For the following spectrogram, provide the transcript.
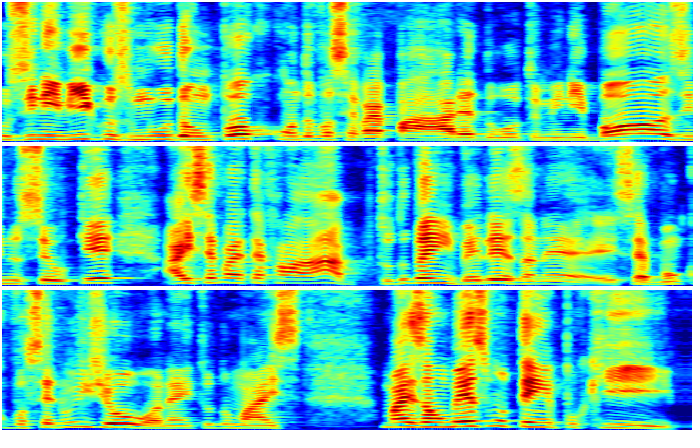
os inimigos mudam um pouco quando você vai pra área do outro mini boss e não sei o que. Aí você vai até falar, ah, tudo bem, beleza, né? Isso é bom que você não enjoa, né? E tudo mais. Mas ao mesmo tempo que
